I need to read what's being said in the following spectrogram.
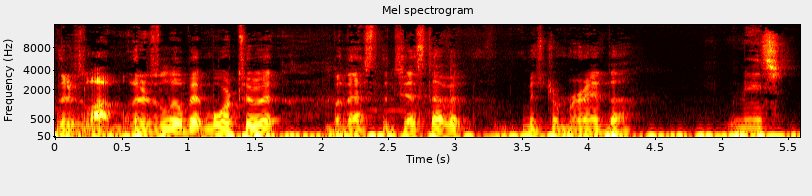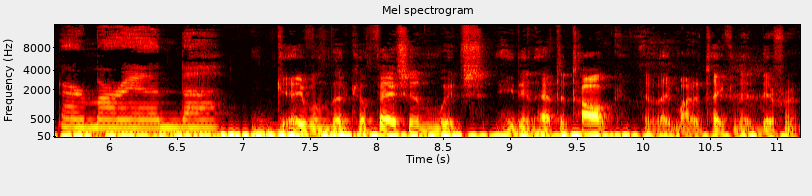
there's a lot. There's a little bit more to it, but that's the gist of it. Mr. Miranda Mr. Miranda. gave him the confession, which he didn't have to talk, and they might have taken it different.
